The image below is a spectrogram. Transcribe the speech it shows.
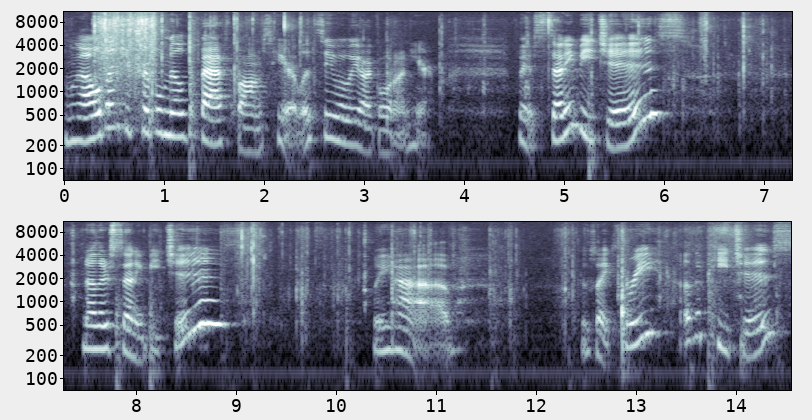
We got a whole bunch of triple milk bath bombs here. Let's see what we got going on here. We have Sunny Beaches, Another Sunny Beaches. We have, looks like three of the peaches.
